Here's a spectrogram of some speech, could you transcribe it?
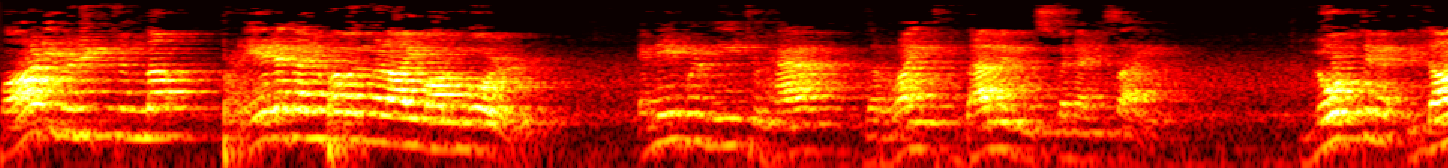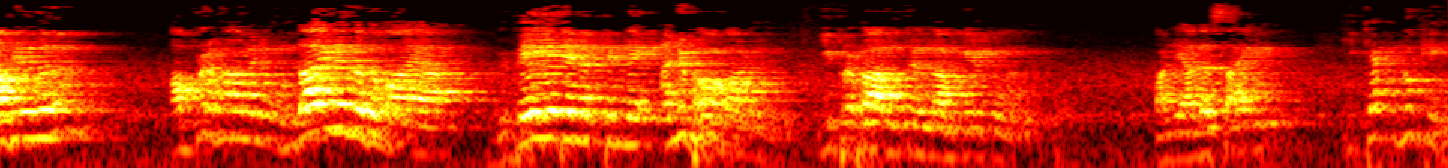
മാടി വിളിക്കുന്ന പ്രേരകാനുഭവങ്ങളായി മാറുമ്പോൾ enable me to have the right balance when I decide. ലോകത്തിന് ഇല്ലാതിരുന്നതും അബ്രഹാമിന് ഉണ്ടായിരുന്നതുമായ വിവേചനത്തിന്റെ അനുഭവമാണ് ഈ പ്രഭാതത്തിൽ നാം കേൾക്കുന്നത് On the other side, he kept looking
